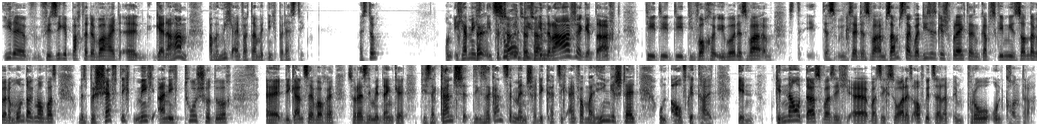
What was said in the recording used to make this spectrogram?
ihre für sie gepachtete Wahrheit äh, gerne haben, aber mich einfach damit nicht belästigen. Weißt du? Und ich habe mich total, so in, total. in, Rage gedacht, die, die, die, die Woche über. Das war, das, wie gesagt, das war am Samstag war dieses Gespräch, dann gab es irgendwie Sonntag oder Montag noch was. Und das beschäftigt mich eigentlich tue schon durch äh, die ganze Woche, so dass ich mir denke, dieser ganze, dieser ganze Mensch, die hat sich einfach mal hingestellt und aufgeteilt in genau das, was ich, äh, was ich so alles aufgezählt habe, in Pro und Contra.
